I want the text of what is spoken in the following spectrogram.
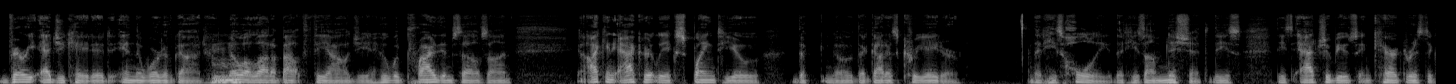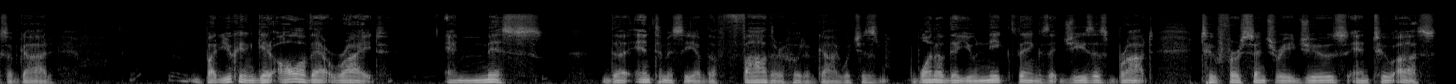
very educated in the Word of God, who know a lot about theology, and who would pride themselves on. I can accurately explain to you the you know that God is Creator, that He's holy, that He's omniscient, these these attributes and characteristics of God. But you can get all of that right and miss the intimacy of the fatherhood of God, which is one of the unique things that Jesus brought to first century Jews and to us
